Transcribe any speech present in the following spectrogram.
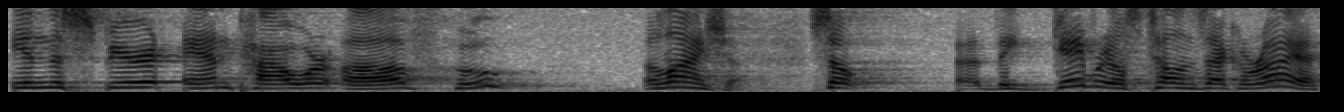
in the spirit and power of who? Elijah. So uh, the Gabriel's telling Zechariah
